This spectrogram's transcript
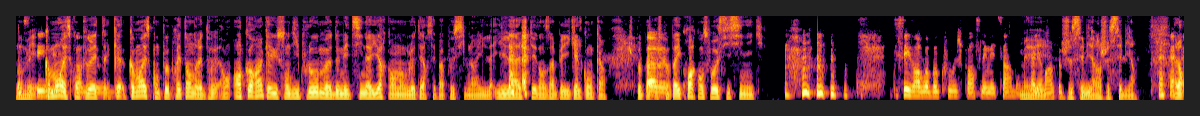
Non mais comment est-ce qu'on peut être comment est-ce qu'on peut prétendre être encore un qui a eu son diplôme de médecine ailleurs qu'en Angleterre? C'est pas possible hein. il l'a acheté dans un pays quelconque hein. je peux pas ah, ouais. je peux pas y croire qu'on soit aussi cynique tu sais ils en voient beaucoup je pense les médecins donc mais ça les rend un peu je sais bien je sais bien alors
